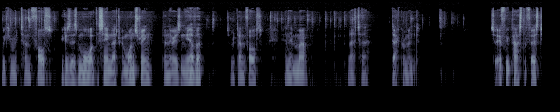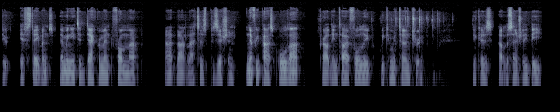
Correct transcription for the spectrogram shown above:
we can return false because there's more of the same letter in one string than there is in the other. So return false and then map letter decrement. So if we pass the first two if statements, then we need to decrement from map at that letter's position. And if we pass all that throughout the entire for loop, we can return true because that will essentially be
